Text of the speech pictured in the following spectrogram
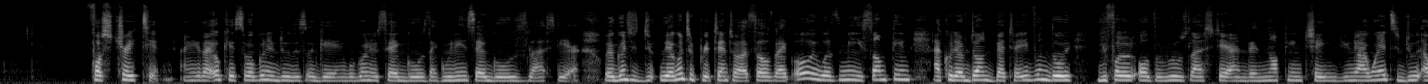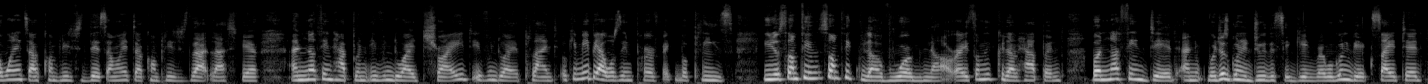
frustrating. And you're like okay so we're going to do this again. We're going to set goals. Like we didn't set goals last year. We're going to do we are going to pretend to ourselves like oh it was me. Something i could have done better even though you followed all the rules last year and then nothing changed. You know i wanted to do i wanted to accomplish this. I wanted to accomplish that last year. And nothing happened even though i tried even though i planned. Okay maybe i wasn't perfect but please you know something something could have worked now right? Something could have happened but nothing did. And we're just going to do this again right? We're going to be excited.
